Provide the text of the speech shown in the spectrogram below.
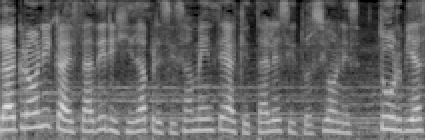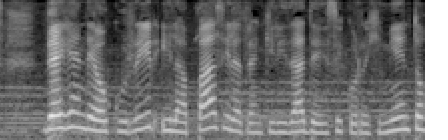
La crónica está dirigida precisamente a que tales situaciones turbias dejen de ocurrir y la paz y la tranquilidad de ese corregimiento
